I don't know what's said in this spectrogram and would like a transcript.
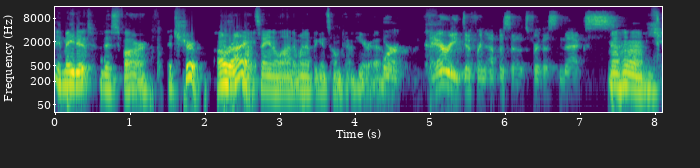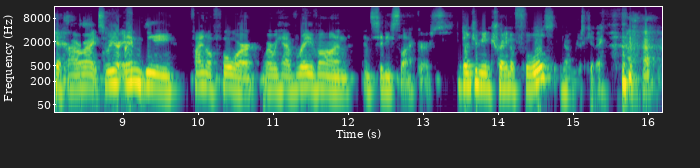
It made it this far. It's true. All Not saying a lot. It went up against Hometown Hero. Were very different episodes for this next. Uh-huh. Yeah. All right, so we are in the final four where we have Rave On and City Slackers. Don't you mean Train of Fools? No, I'm just kidding.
